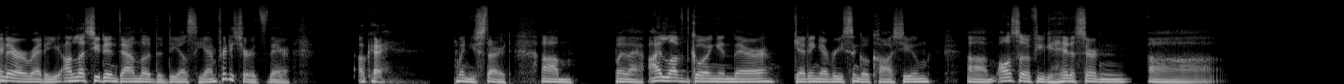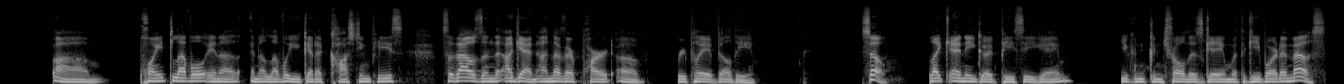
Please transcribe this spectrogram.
on there already, unless you didn't download the DLC. I'm pretty sure it's there okay when you start. Um, but uh, I loved going in there, getting every single costume. Um, also, if you could hit a certain uh, um, point level in a in a level, you get a costume piece. So that was an, again another part of replayability. So, like any good PC game, you can control this game with a keyboard and mouse.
